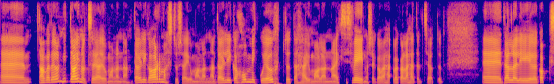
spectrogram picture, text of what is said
aga ta ei olnud mitte ainult sõjajumalanna, ta oli ka armastuse jumalanna, ta oli ka hommiku ja õhtutähe jumalanna ehk siis Veenusega vähe, väga lähedalt seotud. tal oli kaks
